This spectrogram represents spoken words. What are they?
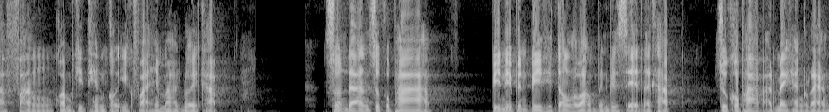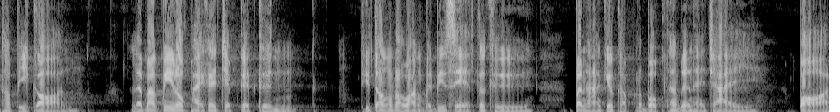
รับฟังความคิดเห็นของอีกฝ่ายให้มากด้วยครับ ส่วนด้านสุขภาพ ปีนี้เป็นปีที่ต้องระวังเป็นพิเศษนะครับ สุขภาพอาจไม่แข็งแรงเท่าปีก่อน และมักมีโรคภัยไข้เจ็บเกิดขึ้น ที่ต้องระวังเป็นพิเศษก็คือ ปัญหาเกี่ยวกับระบบทางเดินหายใจ ปอด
